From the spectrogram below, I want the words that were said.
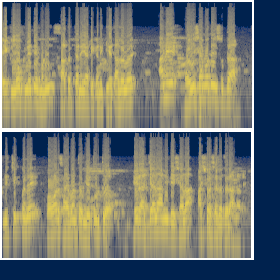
एक लोकनेते म्हणून सातत्याने या ठिकाणी घेत आलेलो आहे. आणि भविष्यामध्ये सुद्धा निश्चितपणे पवार साहेबांचं नेतृत्व हे राज्याला आणि देशाला आश्वासकाचं राहणार आहे.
